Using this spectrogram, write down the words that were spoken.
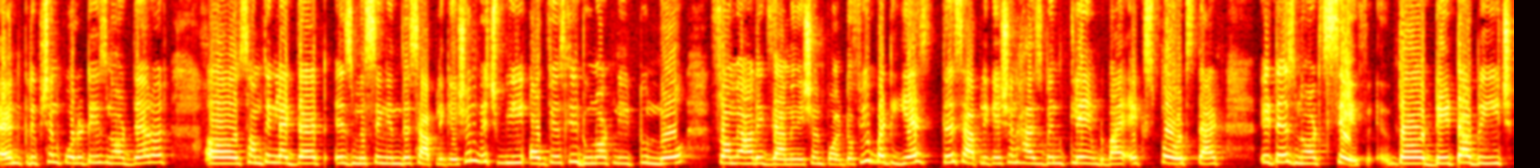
encryption quality is not there or uh, something like that is missing in this application which we obviously do not need to know from our examination point of view. But yes this application has been claimed by experts that it is not safe. The data breach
